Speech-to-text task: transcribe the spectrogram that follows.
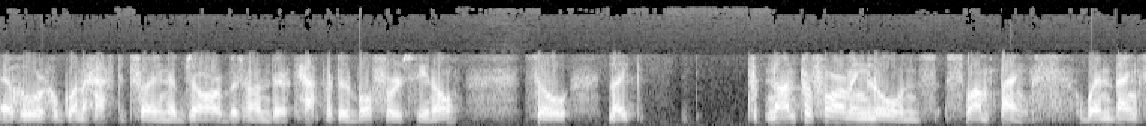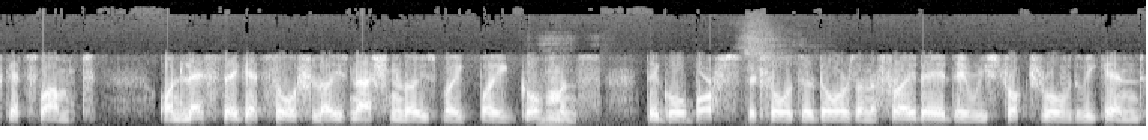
uh, who are going to have to try and absorb it on their capital buffers, you know. So, like, non-performing loans swamp banks. When banks get swamped, unless they get socialised, nationalised by, by governments, mm they go burst. They close their doors on a Friday, they restructure over the weekend,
